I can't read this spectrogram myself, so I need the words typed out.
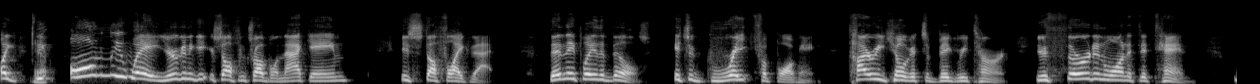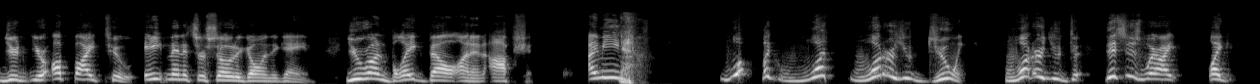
Like yeah. the only way you're going to get yourself in trouble in that game is stuff like that. Then they play the Bills. It's a great football game. Tyreek Hill gets a big return. You're third and one at the 10. You're, you're up by two, eight minutes or so to go in the game. You run Blake Bell on an option. I mean, what, like, what, what are you doing? What are you doing? This is where I like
